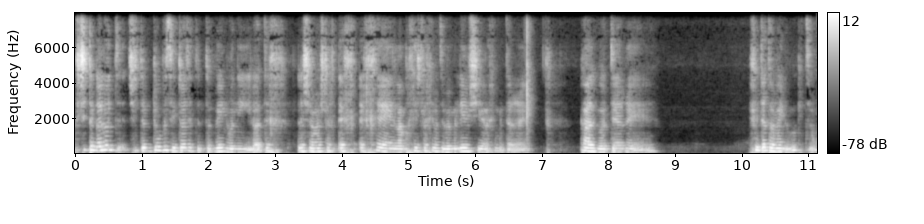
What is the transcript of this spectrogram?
כשתגלו, כשאתם תהיו בסיטואציה אתם תבינו, אני לא יודעת איך לשמש לך, איך, איך אה, להמחיש לכם את זה במילים שיהיה לכם יותר אה, קל ויותר, שיותר תבינו בקיצור.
